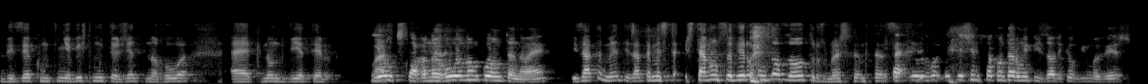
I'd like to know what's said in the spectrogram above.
dizer como tinha visto muita gente na rua uh, que não devia ter. E ele que estava na rua não conta, não é? Exatamente, exatamente. Estavam-se a ver uns aos outros, mas. Deixem-me só contar um episódio que eu vi uma vez,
